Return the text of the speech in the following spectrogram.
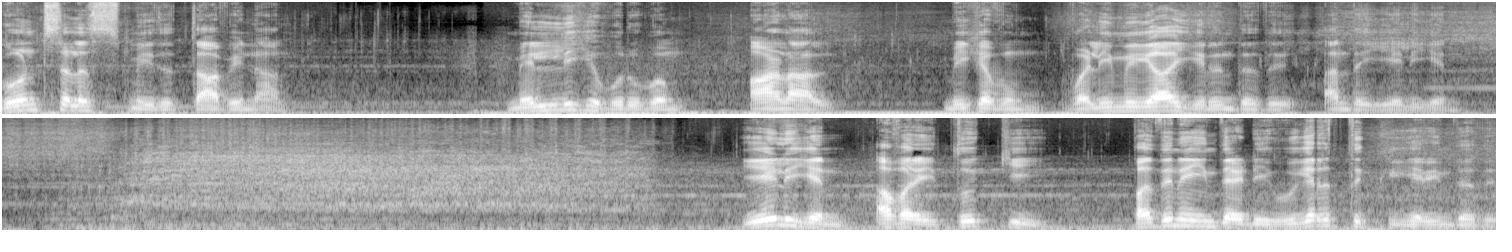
கோன்சலஸ் மீது தாவினான். மெல்லிய உருவம் ஆனால் மிகவும் வலிமையாயிருந்தது அந்த ஏலியன். ஏலியன் அவரை தூக்கி பதினைந்து அடி உயரத்துக்கு எரிந்தது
